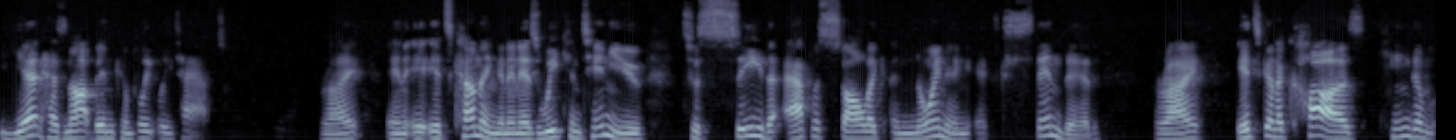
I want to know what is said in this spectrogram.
yet has not been completely tapped, right? And it's coming. And as we continue to see the apostolic anointing extended, right, it's going to cause kingdom,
